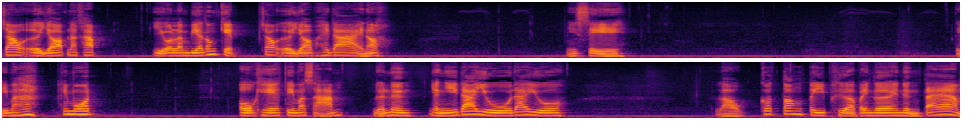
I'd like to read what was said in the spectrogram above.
เจ้าเออยอบนะครับอีโอลัมเบียต้องเก็บเจ้าเออยอบให้ได้เนาะมีสี่ตีมาให้หมด โอเคตีมาสามเหลือหนึ่งอย่างนี้ได้อยู่ได้อยู่ เราก็ต้องตีเผื่อไปเลยหนึ่งแต้ม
